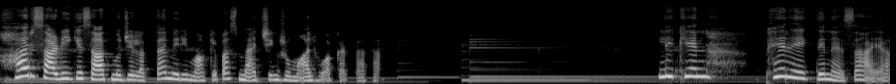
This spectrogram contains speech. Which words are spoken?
हर साड़ी के साथ मुझे लगता है मेरी माँ के पास मैचिंग रुमाल हुआ करता था। लेकिन फिर एक दिन ऐसा आया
